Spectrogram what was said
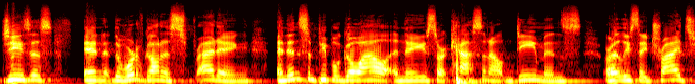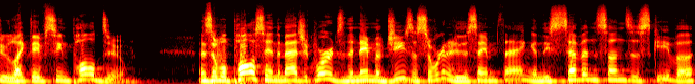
Jesus, and the word of God is spreading. And then some people go out and they start casting out demons, or at least they try to, like they've seen Paul do. And so, well, Paul's saying the magic words in the name of Jesus, so we're going to do the same thing. And these seven sons of Sceva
